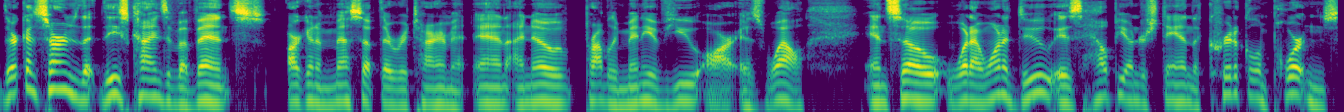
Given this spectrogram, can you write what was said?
They're concerned that these kinds of events are going to mess up their retirement. And I know probably many of you are as well. And so, what I want to do is help you understand the critical importance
